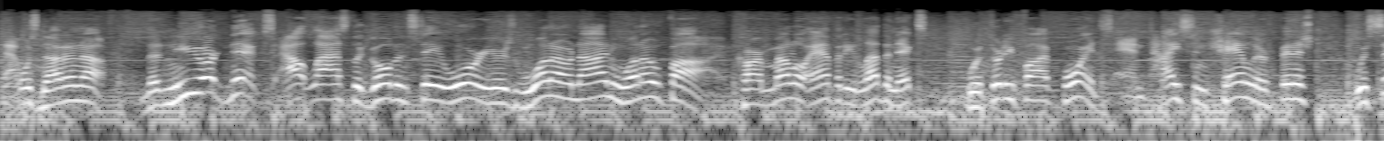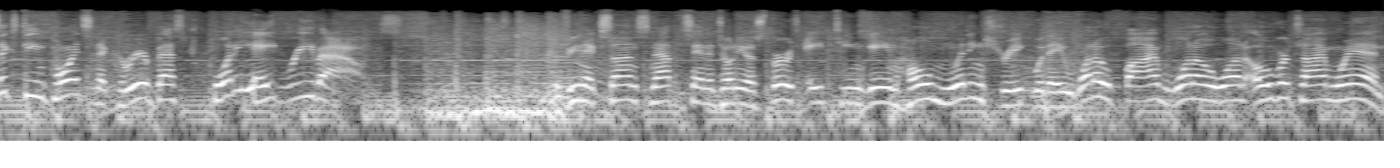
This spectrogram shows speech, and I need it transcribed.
That was not enough. The New York Knicks outlast the Golden State Warriors 109 105. Carmelo Anthony led the Knicks with 35 points, and Tyson Chandler finished with 16 points and a career best 28 rebounds. The Phoenix Suns snapped the San Antonio Spurs 18 game home winning streak with a 105 101 overtime win.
